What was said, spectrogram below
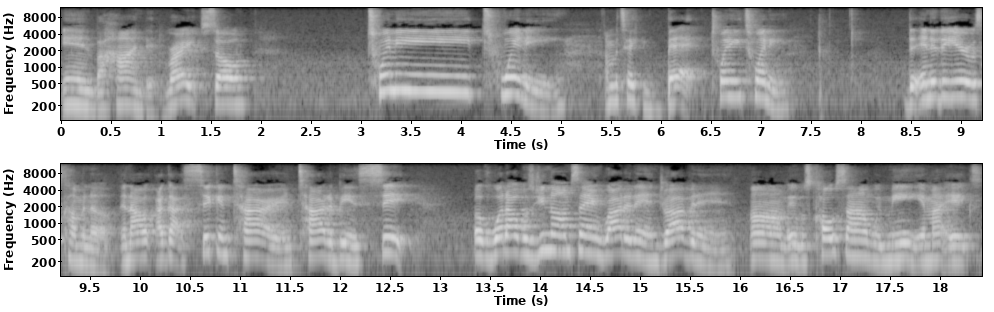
in behind it right so 2020 I'm gonna take you back 2020 the end of the year was coming up and I, I got sick and tired and tired of being sick of what I was, you know I'm saying, riding in, driving in. Um, it was co-signed with me and my ex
